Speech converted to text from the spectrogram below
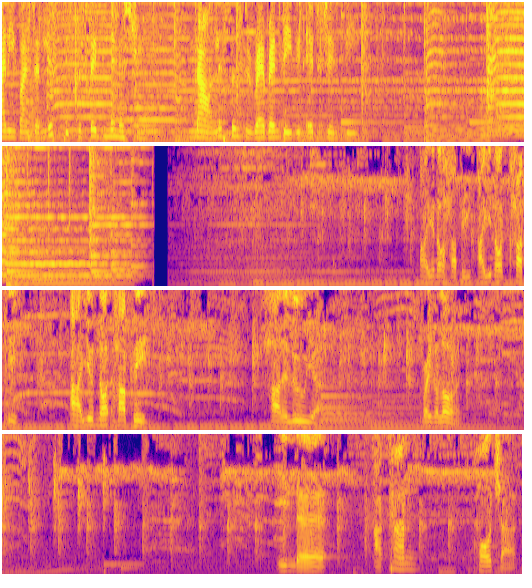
an evangelistic crusade ministry. Now listen to Reverend David Edigenvi. Are you not happy? Are you not happy? Are you not happy? Hallelujah. Praise the Lord. In the Akan culture,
